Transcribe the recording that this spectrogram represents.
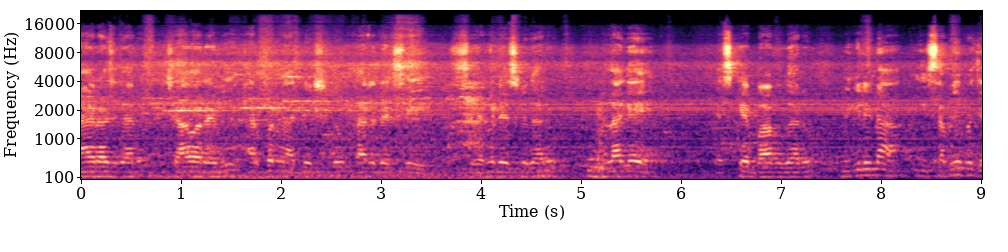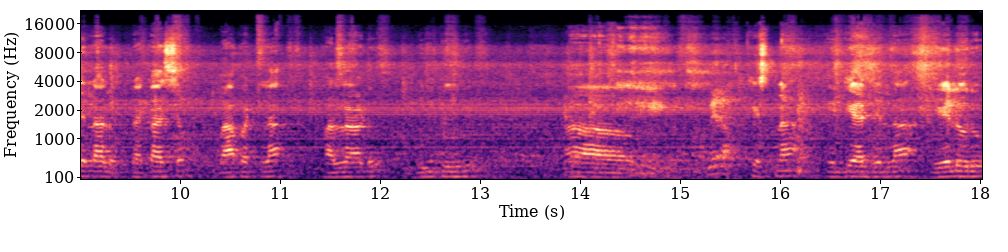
నాగరాజు గారు చావా రవి అర్బన్ అధ్యక్షుడు కార్యదర్శి శ్రీ వెంకటేశ్వరు గారు అలాగే ఎస్కే బాబు గారు. మిగిలిన ఈ సమీప జిల్లాలు ప్రకాశం బాపట్ల పల్నాడు గుంటూరు కృష్ణ కృష్ణా ఎన్టీఆర్ జిల్లా ఏలూరు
